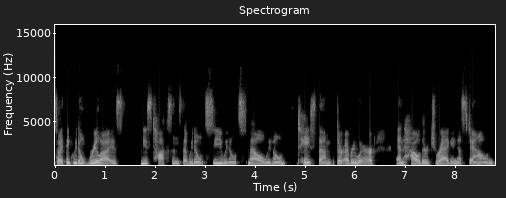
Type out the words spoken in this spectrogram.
so i think we don't realize these toxins that we don't see we don't smell we don't taste them but they're everywhere and how they're dragging us down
